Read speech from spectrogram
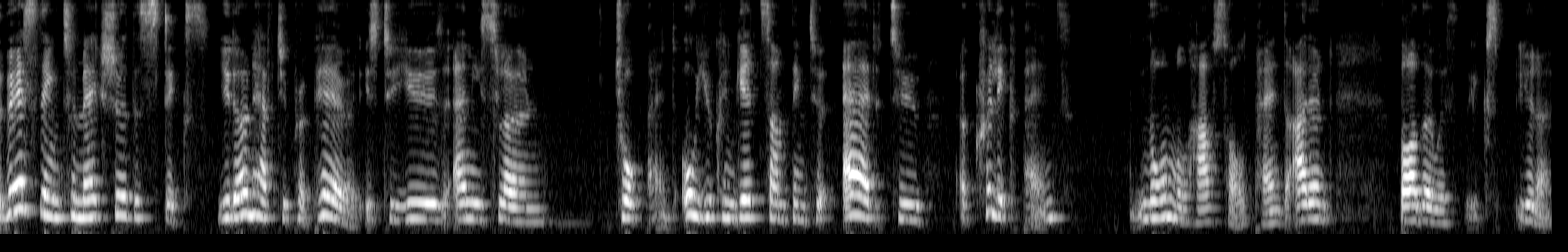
The best thing to make sure this sticks, you don't have to prepare it, is to use Annie Sloan chalk paint. Or you can get something to add to acrylic paint, normal household paint. I don't bother with, you know,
